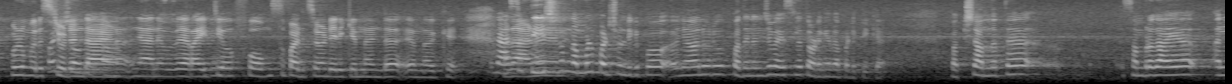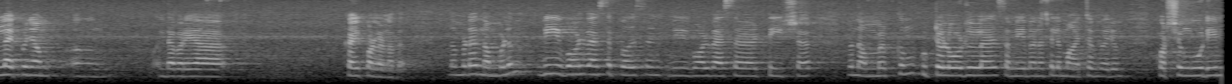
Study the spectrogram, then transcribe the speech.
ഇപ്പോഴും ഒരു സ്റ്റുഡന്റ് ആണ്. ഞാൻ വെറൈറ്റി ഓഫ് ഫോംസ് പഠിച്ചുകൊണ്ടിരിക്കുന്നുണ്ട് എന്നൊക്കെ. ടീച്ചറും നമ്മൾ പഠിച്ചുകൊണ്ടിരിക്കും. ഇപ്പോൾ ഞാനൊരു പതിനഞ്ച് വയസ്സിൽ തുടങ്ങിയതാണ് പഠിപ്പിക്കാൻ പക്ഷെ അന്നത്തെ സമ്പ്രദായ അല്ല ഇപ്പോൾ ഞാൻ എന്താ പറയുക കൈക്കൊള്ളണത്. നമ്മുടെ നമ്മളും we evolve as a person we evolve as a teacher അപ്പോൾ നമ്മൾക്കും കുട്ടികളോടുള്ള സമീപനത്തിൽ മാറ്റം വരും. കുറച്ചും കൂടിയും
